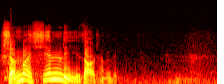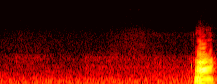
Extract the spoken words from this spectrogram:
什么心理造成的？啊，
